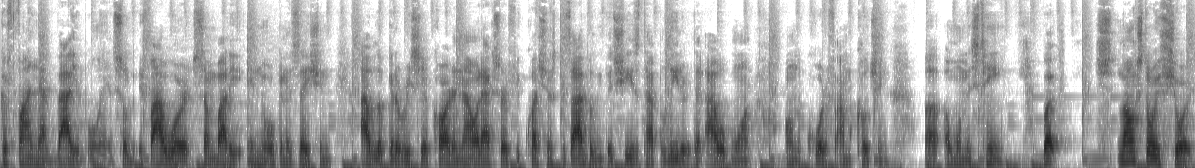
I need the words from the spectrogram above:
could find that valuable in. So if I were somebody in the organization, I would look at Aricia Carter and I would ask her a few questions because I believe that she's the type of leader that I would want on the court if I'm coaching uh, a women's team. But long story short,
